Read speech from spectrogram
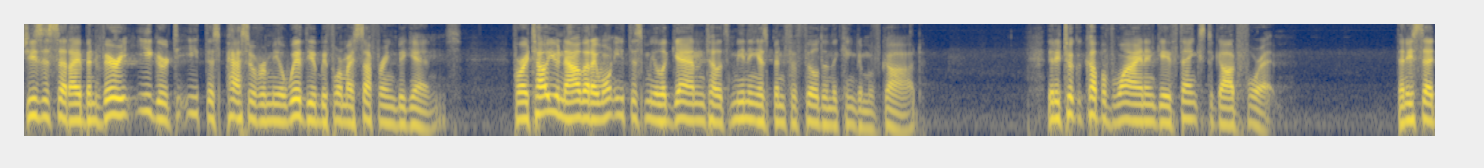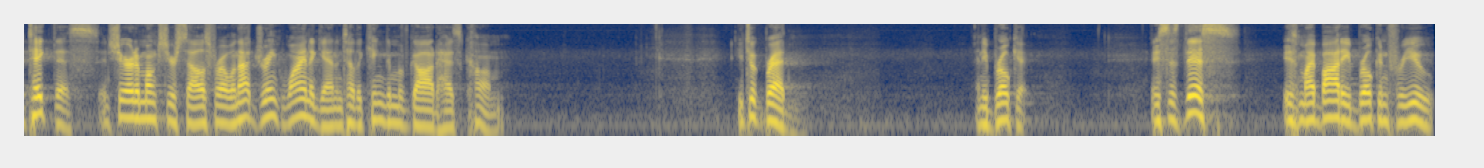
Jesus said, I have been very eager to eat this Passover meal with you before my suffering begins. For I tell you now that I won't eat this meal again until its meaning has been fulfilled in the kingdom of God. Then he took a cup of wine and gave thanks to God for it. Then he said, Take this and share it amongst yourselves, for I will not drink wine again until the kingdom of God has come. He took bread and he broke it. And he says, This is my body broken for you.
